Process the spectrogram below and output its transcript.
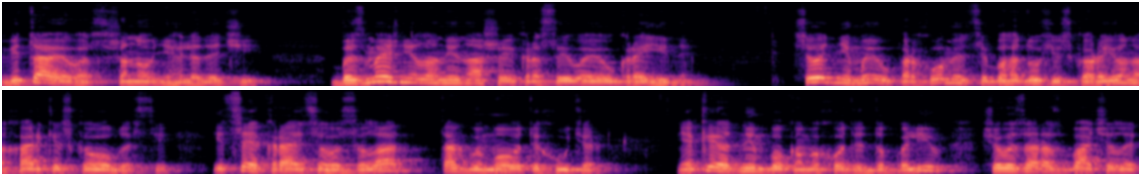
Вітаю вас, шановні глядачі, безмежні лани нашої красивої України. Сьогодні ми у Пархомівці Богодухівського району Харківської області, і це край цього села, так би мовити, хутір, який одним боком виходить до полів, що ви зараз бачили,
